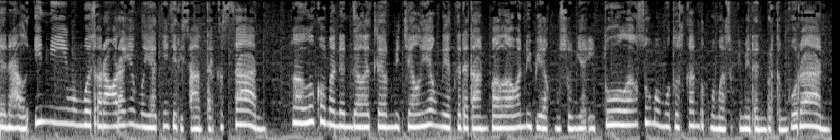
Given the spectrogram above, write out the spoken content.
Dan hal ini membuat orang-orang yang melihatnya jadi sangat terkesan. Lalu Komandan Galet Leon Michelli yang melihat kedatangan pahlawan di pihak musuhnya itu langsung memutuskan untuk memasuki medan pertempuran.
